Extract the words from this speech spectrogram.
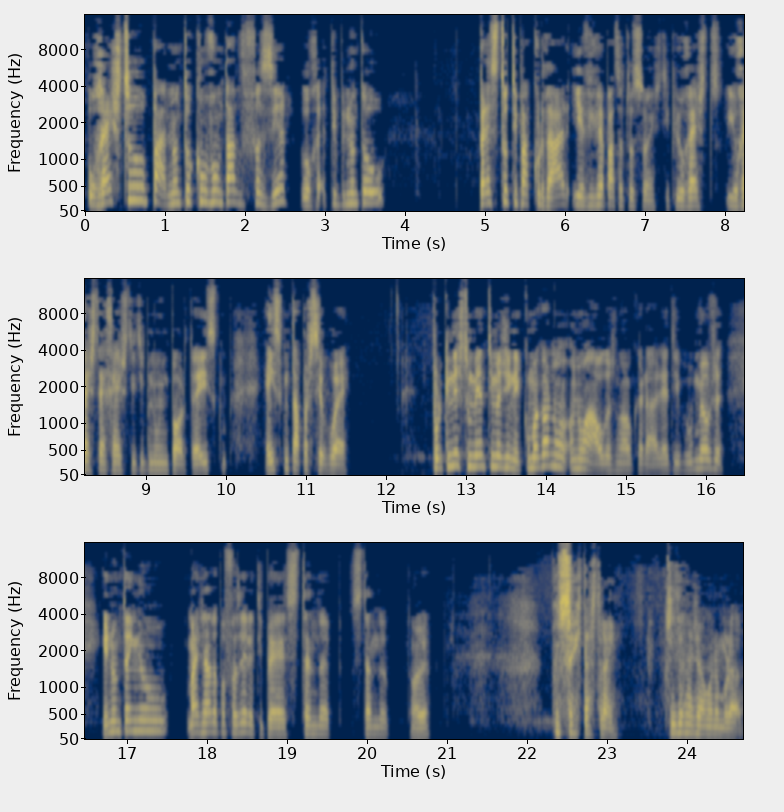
o resto, pá, não estou com vontade de fazer. Re... Tipo, não estou. Parece que estou tipo a acordar e a viver para as atuações. Tipo, e o resto, e o resto é resto e tipo, não importa. É isso que, é isso que me está a parecer bué. Porque neste momento, imaginem, como agora não, não há aulas, não há o caralho. É tipo, o meu. Eu não tenho mais nada para fazer. É tipo, é stand-up. Stand-up. Estão a ver? Não sei, está estranho. Preciso arranjar uma namorada.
